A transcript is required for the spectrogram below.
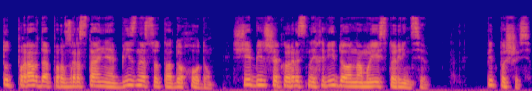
Тут правда про зростання бізнесу та доходу. Ще більше корисних відео на моїй сторінці. Підпишись.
